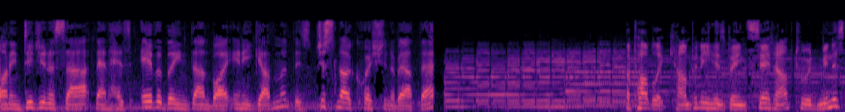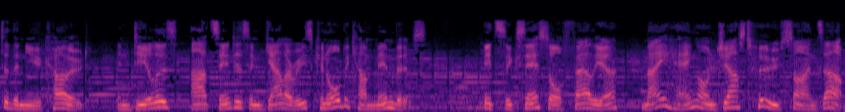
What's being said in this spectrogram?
on Indigenous art than has ever been done by any government. There's just no question about that. A public company has been set up to administer the new code, and dealers, art centres, and galleries can all become members. Its success or failure may hang on just who signs up.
